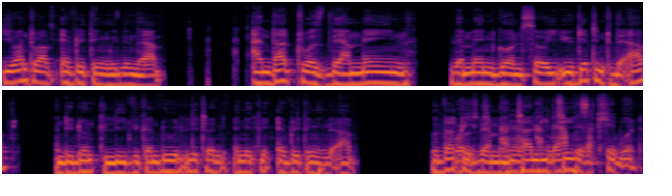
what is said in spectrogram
you want to have everything within the app, and that was their main their main goal. So you get into the app and you don't leave. You can do literally anything, everything in the app. So that was Wait, their and, mentality. and the app is a keyboard.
